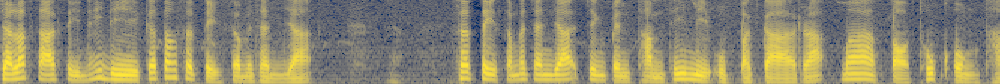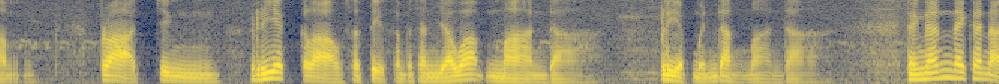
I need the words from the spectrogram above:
จะรักษาศีลให้ดีก็ต้องสติสัมปชัญญะ สติสัมปชัญญะจึงเป็นธรรมที่มีอุปการะมากต่อทุกองค์ธรรม ปราดจึงเรียกกล่าวสติสัมปชัญญะว่ามารดา เปรียบเหมือนดั่งมารดา ดังนั้นในขณะ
